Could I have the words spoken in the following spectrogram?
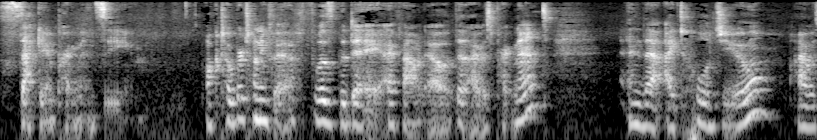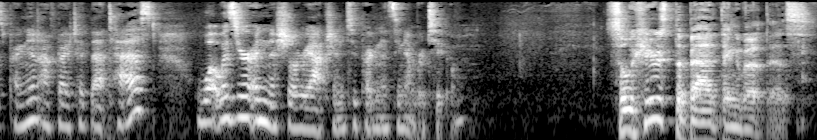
second pregnancy. October 25th was the day I found out that I was pregnant and that I told you I was pregnant after I took that test. What was your initial reaction to pregnancy number two? So here's the bad thing about this.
